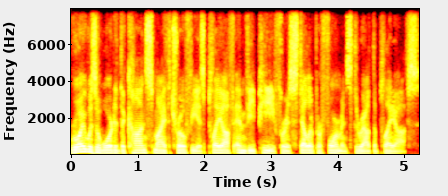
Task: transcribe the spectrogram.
Roy was awarded the Conn Smythe Trophy as playoff MVP for his stellar performance throughout the playoffs.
